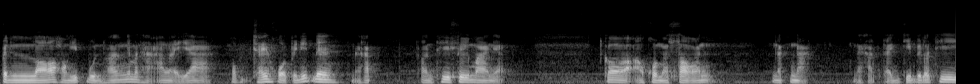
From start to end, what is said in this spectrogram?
เป็นล้อของญี่ปุ่นเพราะฉะนั้นมันหาอะไรยากผมใช้โหดไปนิดนึงนะครับ ตอนที่ซื้อมาเนี่ย ก็เอาคนมาซ้อนหนักๆนะครับ แต่จริงๆเป็นรถที่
